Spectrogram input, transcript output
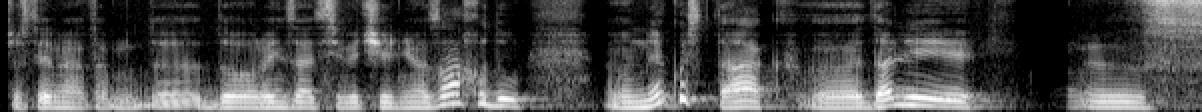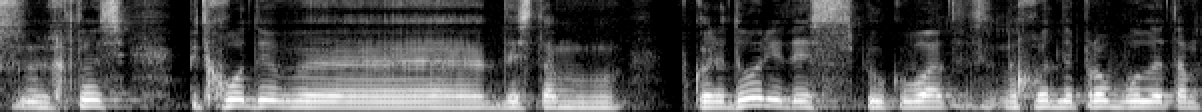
частина там до, до організації вечірнього заходу. Е, Ну, якось так. Е, Далі е, хтось підходив е, десь там в коридорі, десь спілкуватися, знаходили, пробували там.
